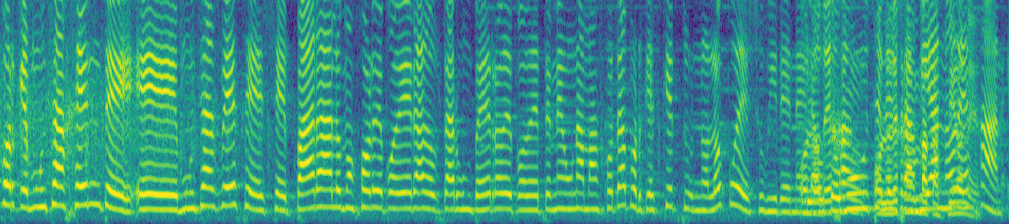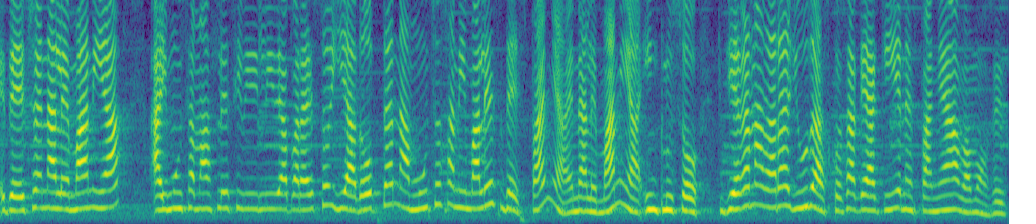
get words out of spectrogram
porque mucha gente eh, muchas veces se para a lo mejor de poder adoptar un perro, de poder tener una mascota, porque es que tú no lo puedes subir en O el dejan- autobús, en el en tranvía, no dejan. De hecho, en Alemania hay mucha más flexibilidad para esto y adoptan a muchos animales de España, en Alemania. Incluso llegan a dar ayudas, cosa que aquí en España, vamos, es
